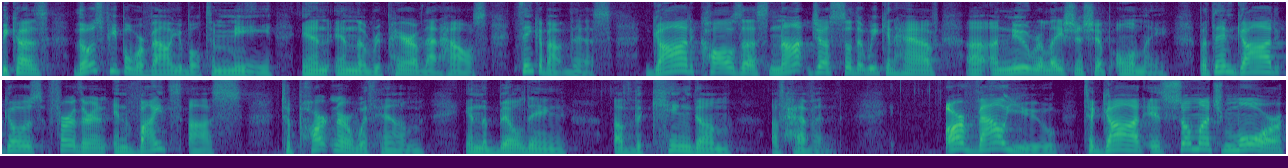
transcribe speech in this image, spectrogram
because those people were valuable to me in, in the repair of that house. Think about this. God calls us not just so that we can have uh, a new relationship only, but then God goes further and invites us to partner with Him in the building of the kingdom of heaven. Our value to God is so much more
